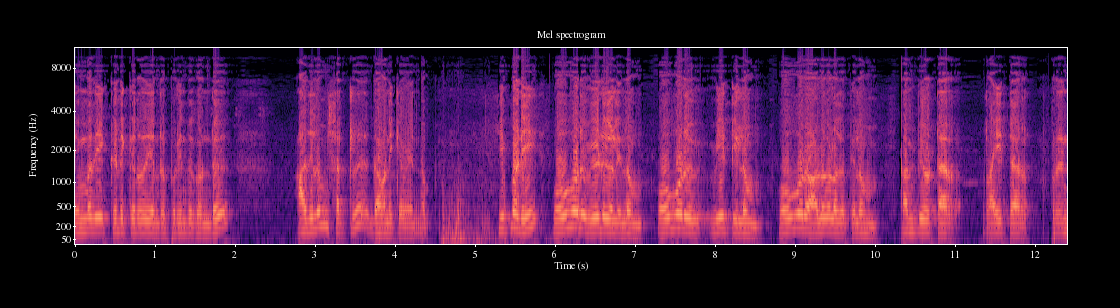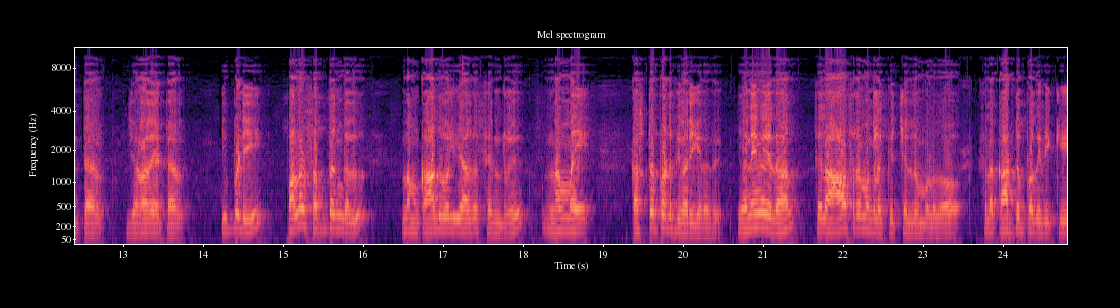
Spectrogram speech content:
நிம்மதியை கெடுக்கிறது என்று புரிந்து கொண்டு அதிலும் சற்று கவனிக்க வேண்டும். இப்படி ஒவ்வொரு வீடுகளிலும் ஒவ்வொரு வீட்டிலும் ஒவ்வொரு அலுவலகத்திலும் கம்ப்யூட்டர் ரைட்டர் பிரிண்டர் ஜெனரேட்டர் இப்படி பல சப்தங்கள் நம் காது வழியாக சென்று நம்மை கஷ்டப்படுத்தி வருகிறது. எனவேதான் சில ஆசிரமங்களுக்கு செல்லும் பொழுதோ சில காட்டுப்பகுதிக்கு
